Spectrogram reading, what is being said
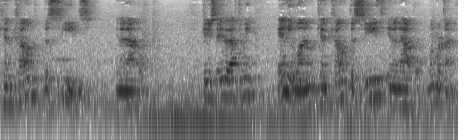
can count the seeds in an apple. Can you say that after me? Anyone can count the seeds in an apple. One more time.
